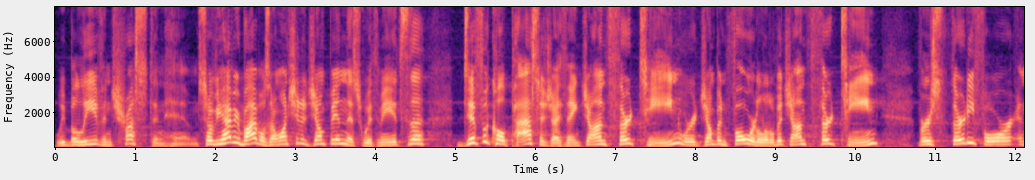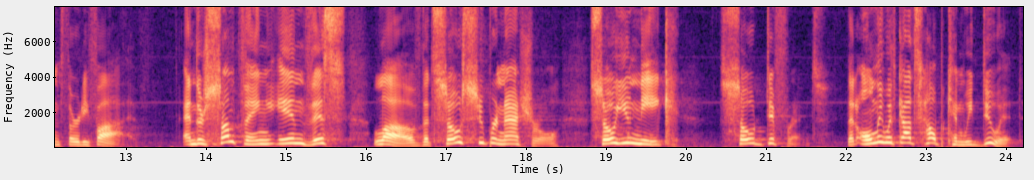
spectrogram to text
we believe and trust in him. So if you have your Bibles, I want you to jump in this with me. It's the difficult passage, I think. John 13, we're jumping forward a little bit. John 13, verse 34 and 35. And there's something in this love that's so supernatural, so unique, so different that only with God's help can we do it.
